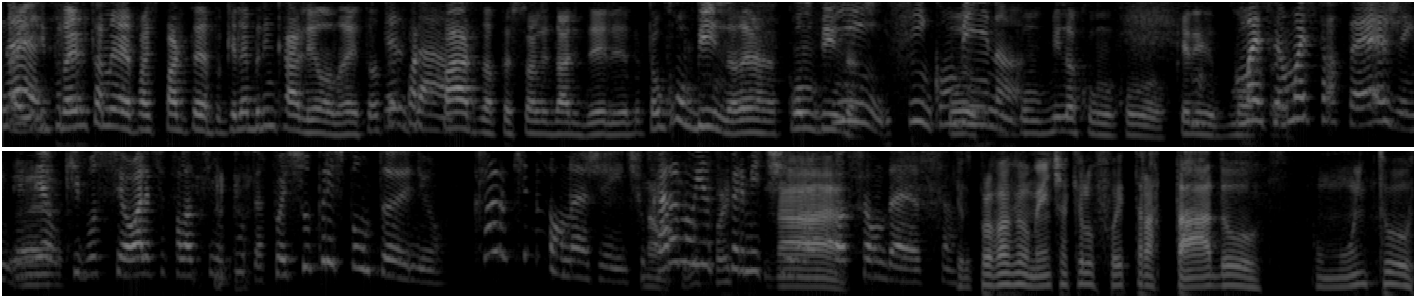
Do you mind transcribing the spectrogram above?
né? É, e pra ele também faz parte, é, porque ele é brincalhão, né? Então também faz parte da personalidade dele. Então combina, né? Combina. Sim, sim, Com- combina. combina com, com o que ele mostra. Mas é uma estratégia, entendeu? É. Que você olha e você fala assim, puta, foi super espontâneo. Claro que não, né, gente? O Não, cara não ia se foi- permitir Ah. uma situação dessa. Aquilo- provavelmente aquilo foi tratado com muito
